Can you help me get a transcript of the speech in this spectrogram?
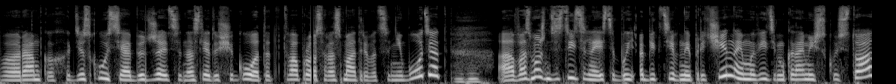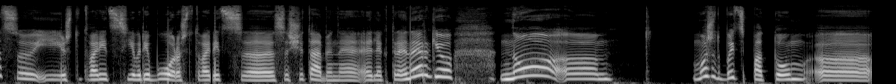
в рамках дискуссии о бюджете на следующий год этот вопрос рассматриваться не будет. Угу. А, возможно, действительно есть объективные причины, и мы видим экономическую ситуацию, и что творится с Евробора, что творится со счетами на электроэнергию, но... Э, может быть, потом э,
